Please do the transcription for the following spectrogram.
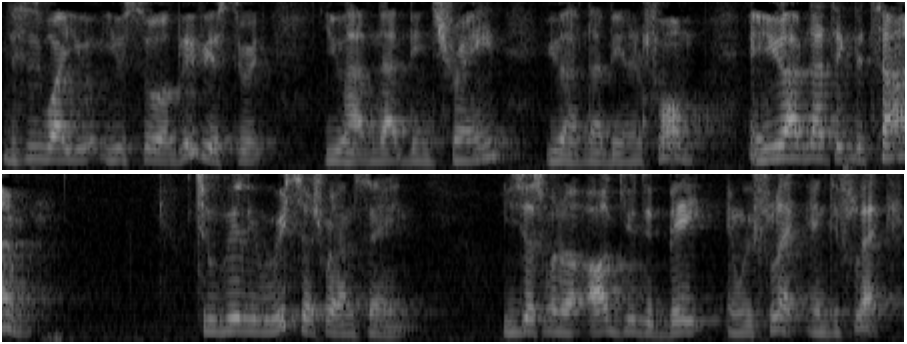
This is why you, you're so oblivious to it. You have not been trained, you have not been informed, and you have not taken the time to really research what I'm saying. You just want to argue, debate, and reflect and deflect.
